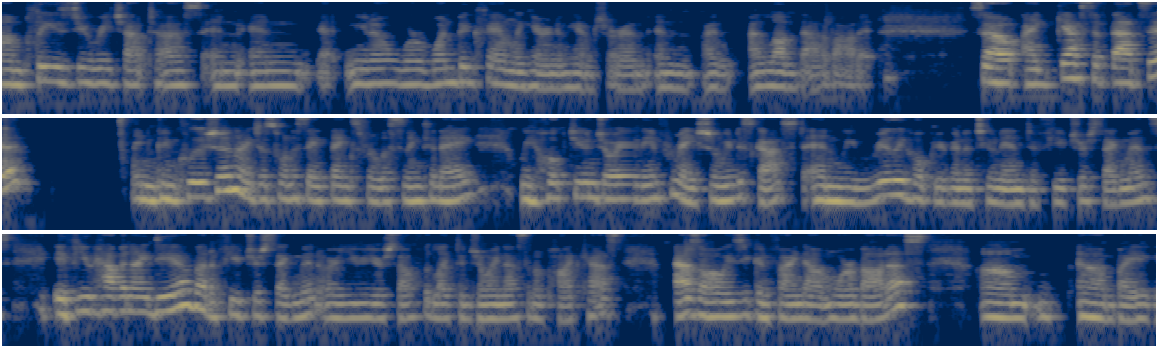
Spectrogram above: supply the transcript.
Um, please do reach out to us and and you know we're one big family here in New Hampshire and and I I love that about it. So I guess if that's it, in conclusion, I just want to say thanks for listening today. We hope you enjoy the information we discussed, and we really hope you're going to tune in to future segments. If you have an idea about a future segment or you yourself would like to join us in a podcast, as always, you can find out more about us um, uh, by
